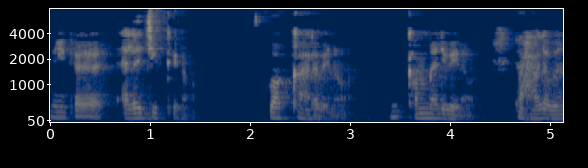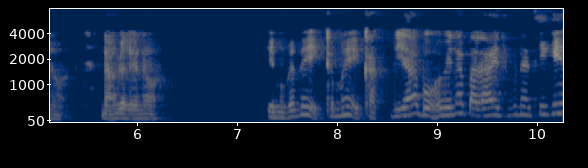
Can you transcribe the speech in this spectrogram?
මේක ඇලර්ජික් වෙනවා. වක්කාර වෙනවා. කම්මැලි වෙනවා. තහල වෙනවා. දඟලනවා. ඒ මොකද එකම එකක් දිහා බොහෝ වෙලා බලා හිටපු නැති එකේ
